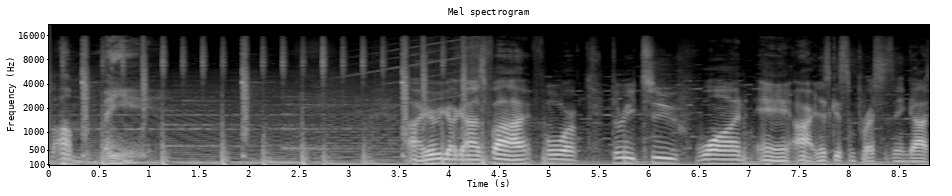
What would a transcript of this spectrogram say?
cause I'm the man. All right, here we go, guys. Five, four, three, two, one, and all right, let's get some presses in, guys.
